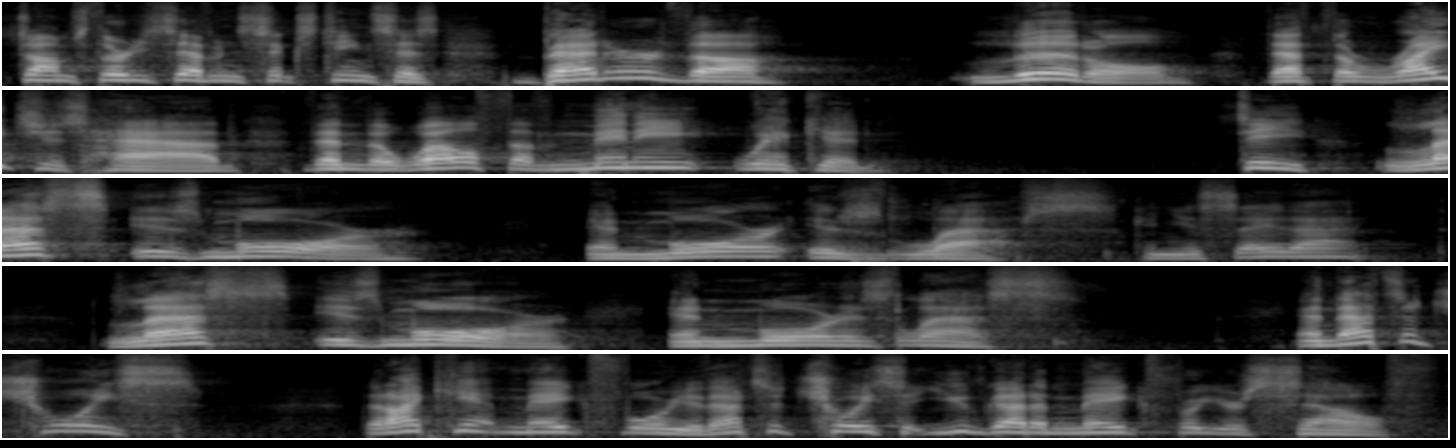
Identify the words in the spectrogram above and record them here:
Psalms 37 16 says, Better the little that the righteous have than the wealth of many wicked. See, less is more and more is less. Can you say that? Less is more and more is less. And that's a choice that I can't make for you. That's a choice that you've got to make for yourself.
